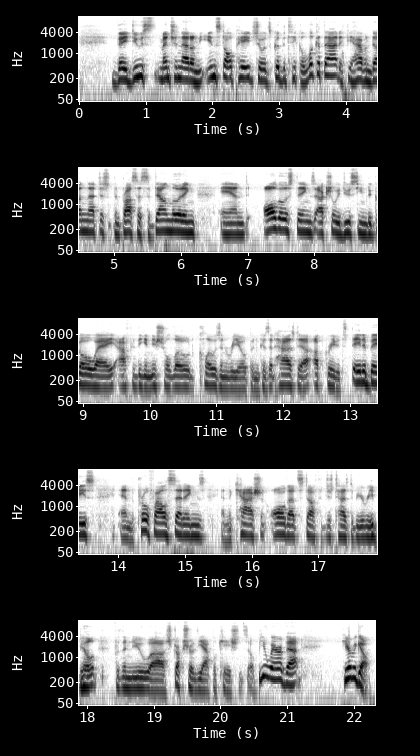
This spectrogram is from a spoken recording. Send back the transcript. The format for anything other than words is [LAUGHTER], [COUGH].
They do mention that on the install page, so it's good to take a look at that if you haven't done that, just in process of downloading. And all those things actually do seem to go away after the initial load, close, and reopen because it has to upgrade its database and the profile settings and the cache and all that stuff. It just has to be [LAUGHS] rebuilt for the new uh, structure of the application. So be aware of that. Here we go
